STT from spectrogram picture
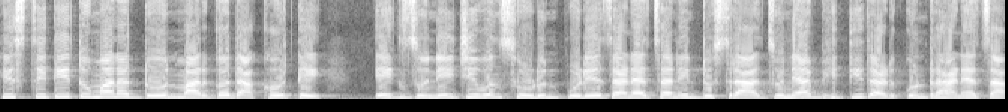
ही स्थिती तुम्हाला दोन मार्ग दाखवते. एक जुने जीवन सोडून पुढे जाण्याचा आणि दुसरा जुन्या भीतीत अडकून राहण्याचा.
